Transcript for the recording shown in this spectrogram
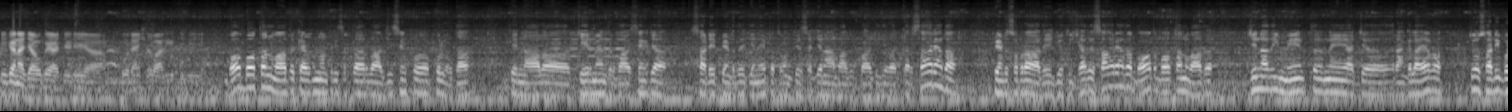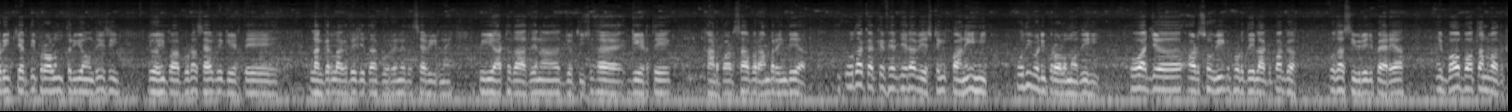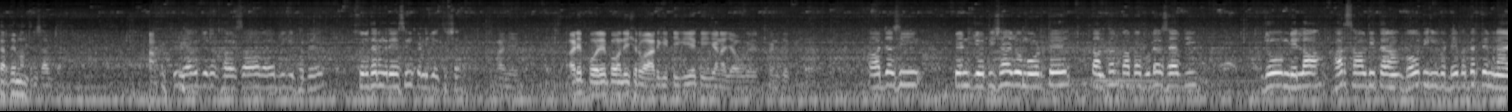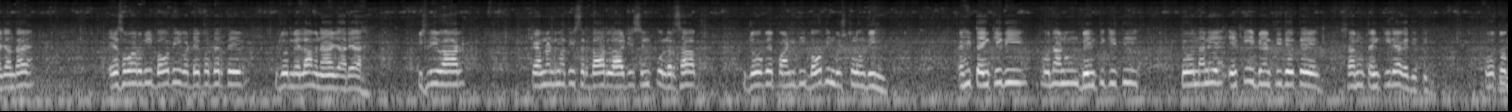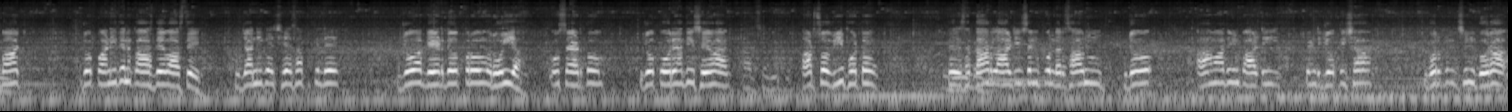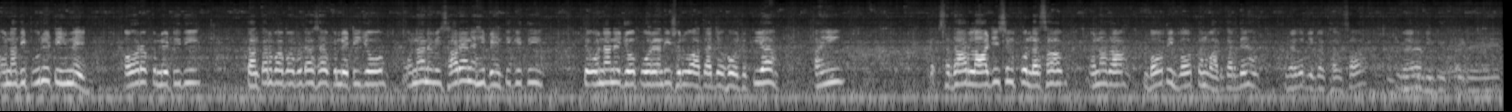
ਕੀ ਕਹਿਣਾ ਚਾਹੋਗੇ ਅੱਜ ਜਿਹੜੀ ਆ ਪੂਰੇ ਸ਼ੁਰੂਆਤ ਕੀਤੀ ਗਈ ਹੈ ਬਹੁਤ ਬਹੁਤ ਧੰਨਵਾਦ ਕੈਬਨਿਟ ਮੰਤਰੀ ਸਰਦਾਰ ਲਾਲਜੀਤ ਸਿੰਘ ਭੁ- ਭੁੱਲਰ ਦਾ ਤੇ ਨਾਲ ਚੇਅਰਮੈਨ ਦਰਬਾਗ ਸਿੰਘ ਜਾਂ ਸਾਡੇ ਪਿੰਡ ਦੇ ਜਿੰਨੇ ਪਤਵੰਤੇ ਸੱਜਣ ਆਮ ਆਦਮੀ ਪਾਰਟੀ ਦੇ ਵਰਕਰ ਸਾਰਿਆਂ ਦਾ ਪਿੰਡ ਸੁਭਰਾ ਦੇ ਜੋਤੀ ਸ਼ਾਹ ਦੇ ਸਾਰਿਆਂ ਦਾ ਬਹੁਤ ਬਹੁਤ ਧੰਨਵਾਦ। ਜਿਨ੍ਹਾਂ ਦੀ ਮਿਹਨਤ ਨੇ ਅੱਜ ਰੰਗ ਲਾਇਆ ਵਾ ਜੋ ਸਾਡੀ ਬੜੀ ਚਿਰ ਦੀ ਪ੍ਰੋਬਲਮ ਤਰੀ ਆਉਂਦੀ ਸੀ ਜੋ ਅਸੀਂ ਬਾਬੂੜਾ ਸਾਹਿਬ ਦੇ ਗੇਟ ਤੇ ਲੰਗਰ ਲੱਗਦੇ ਜਿੱਦਾਂ ਗੋਰੇ ਨੇ ਦੱਸਿਆ ਵੀਰ ਨੇ ਵੀ 8-10 ਦਿਨ ਜੋਤੀ ਗੇਟ ਤੇ ਖੰਡਪਾਠ ਸਾਹਿਬ ਆਰੰਭ ਰਹਿੰਦੇ ਆ ਉਹਦਾ ਕਰਕੇ ਫਿਰ ਜਿਹੜਾ ਵੇਸਟਿੰਗ ਪਾਣੀ ਸੀ ਉਹਦੀ ਬੜੀ ਪ੍ਰੋਬਲਮ ਆਉਂਦੀ ਸੀ। ਉਹ ਅੱਜ 820 ਕੁ ਫੁੱਟ ਦੇ ਲਗਭਗ ਉਹਦਾ ਸੀਵਰੇਜ ਪੈ ਰਿਹਾ। ਅਸੀਂ ਬਹੁਤ ਬਹੁਤ ਧੰਨਵਾਦ ਕਰਦੇ ਮੰਤਰੀ ਸਾਹਿਬ ਦਾ। ਵਾਹਿਗੁਰੂ ਜੀ ਖਾਲਸਾ ਵਾਹਿਗੁਰੂ ਜੀ ਕੀ ਫਤਿਹ। ਸੁਬਦਰ ਅੰਗਰੇਜ਼ ਸਿੰਘ ਪਿੰਡ ਜੋਤਿਸ਼ਾ ਹਾਂਜੀ। ਅੜੇ ਪੋਰੇ ਪਾਉਣ ਦੀ ਸ਼ੁਰੂਆਤ ਕੀਤੀ ਗਈ ਹੈ, ਕੀ ਕਹਿਣਾ ਚਾਹੋਗੇ ਪਿੰਡ ਦੇ ਅੱਜ ਅਸੀਂ ਪਿੰਡ ਜੋਤਿਸ਼ਾ ਜੋ ਮੋੜ ਤੇ ਧੰਨ ਧੰਨ ਬਾਬਾ ਬੁੱਢਾ ਸਾਹਿਬ ਜੀ ਜੋ ਮੇਲਾ ਹਰ ਸਾਲ ਦੀ ਤਰ੍ਹਾਂ ਬਹੁਤ ਹੀ ਵੱਡੇ ਪੱਧਰ ਤੇ ਮਨਾਇਆ ਜਾਂਦਾ ਹੈ। ਇਸ ਵਾਰ ਵੀ ਬਹੁਤ ਹੀ ਵੱਡੇ ਪੱਧਰ ਤੇ ਜੋ ਮੇਲਾ ਮਨਾਇਆ ਜਾ ਰਿਹਾ ਹੈ। ਪਿਛਲੀ ਵਾਰ ਕੈਬਨਿਟ ਮੰਤਰੀ ਸਰਦਾਰ ਲਾਲਜੀਤ ਸਿੰਘ ਭੁੱਲਰ ਸਾਹਿਬ, ਜੋ ਕਿ ਪਾਣੀ ਦੀ ਬਹੁਤ ਹੀ ਮੁਸ਼ਕਲ ਆਉਂਦੀ ਸੀ, ਅਸੀਂ ਟੈਂਕੀ ਦੀ ਉਹਨਾਂ ਨੂੰ ਬੇਨਤੀ ਕੀਤੀ ਤੇ ਉਹਨਾਂ ਨੇ ਇੱਕ ਹੀ ਬੇਨਤੀ ਦੇ ਉੱਤੇ ਸਾਨੂੰ ਟੈਂਕੀ ਲਿਆ ਕੇ ਦਿੱਤੀ। ਉਸ ਤੋਂ ਬਾਅਦ ਜੋ ਪਾਣੀ ਦੇ ਨਿਕਾਸ ਦੇ ਵਾਸਤੇ, ਯਾਨੀ ਕਿ 6-7 ਕਿੱਲੇ ਜੋ ਆ ਗੇਟ ਦੇ ਉੱਪਰੋਂ ਰੋਈ ਆ ਉਸ ਸਾਈਡ ਤੋਂ ਜੋ ਕੋਰਿਆਂ ਦੀ ਸੇਵਾ 820 ਫੁੱਟ ਤੇ ਸਰਦਾਰ ਲਾਲਜੀਤ ਸਿੰਘ ਭੁੱਲਰ ਸਾਹਿਬ ਨੂੰ ਜੋ ਆਮ ਆਦਮੀ ਪਾਰਟੀ ਪਿੰਡ ਜੋਤੀਸ਼ਾ ਗੁਰਪ੍ਰੀਤ ਸਿੰਘ ਗੋਰਾ, ਉਹਨਾਂ ਦੀ ਪੂਰੀ ਟੀਮ ਨੇ ਔਰ ਕਮੇਟੀ ਦੀ ਧੰਨ ਧੰਨ ਬਾਬਾ ਬੁੱਢਾ ਸਾਹਿਬ ਕਮੇਟੀ ਜੋ ਉਹਨਾਂ ਨੇ ਵੀ ਸਾਰਿਆਂ ਨੇ ਹੀ ਬੇਨਤੀ ਕੀਤੀ ਤੇ ਉਹਨਾਂ ਨੇ ਜੋ ਪੋਰਿਆਂ ਦੀ ਸ਼ੁਰੂਆਤ ਅੱਜ ਹੋ ਚੁੱਕੀ ਆ, ਅਸੀਂ ਸਰਦਾਰ ਲਾਲਜੀਤ ਸਿੰਘ ਭੁੱਲਰ ਸਾਹਿਬ, ਉਹਨਾਂ ਦਾ ਬਹੁਤ ਹੀ ਬਹੁਤ ਧੰਨਵਾਦ ਕਰਦੇ ਹਾਂ। ਵਾਹਿਗੁਰੂ ਜੀ ਕਾ ਖਾਲਸਾ, ਵਾਹਿਗੁਰੂ ਜੀ ਕੀ ਫਤਿਹ।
